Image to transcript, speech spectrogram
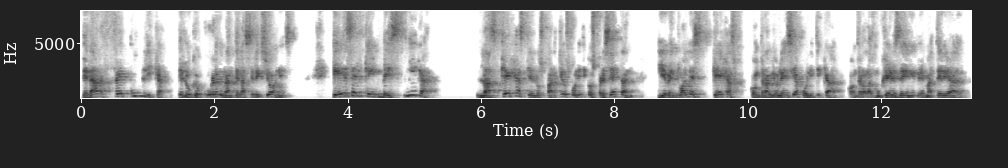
de dar fe pública de lo que ocurre durante las elecciones, que es el que investiga las quejas que los partidos políticos presentan y eventuales quejas contra violencia política contra las mujeres en materia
